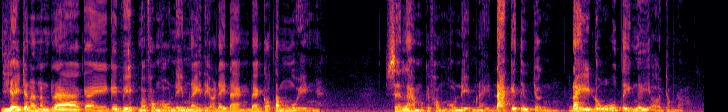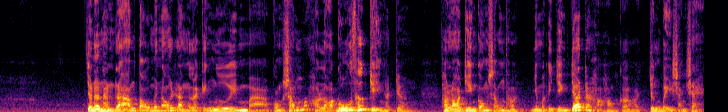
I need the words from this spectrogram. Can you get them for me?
Như vậy cho nên thành ra cái cái việc mà phòng hộ niệm này thì ở đây đang đang có tâm nguyện sẽ làm một cái phòng hộ niệm này đạt cái tiêu chuẩn đầy đủ tiện nghi ở trong đó. Cho nên thành ra ấn tổ mới nói rằng là cái người mà còn sống họ lo đủ thứ chuyện hết trơn. Họ lo chuyện còn sống thôi nhưng mà cái chuyện chết đó, họ không có chuẩn bị sẵn sàng.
